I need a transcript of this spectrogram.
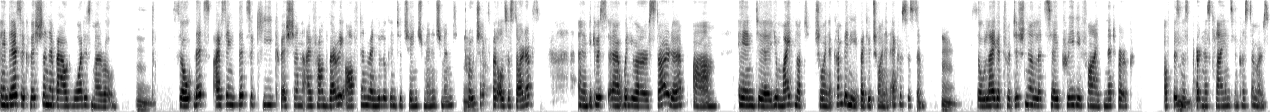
and there's a question about what is my role. Mm. So that's I think that's a key question I found very often when you look into change management Mm. projects, but also startups, uh, because uh, when you are a startup um, and uh, you might not join a company, but you join an ecosystem. Mm. So like a traditional, let's say, predefined network of business Mm. partners, clients, and customers.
